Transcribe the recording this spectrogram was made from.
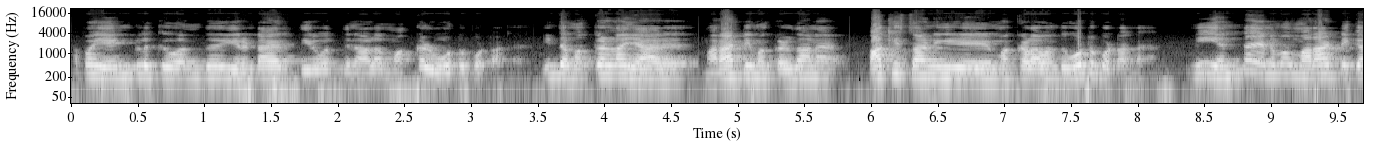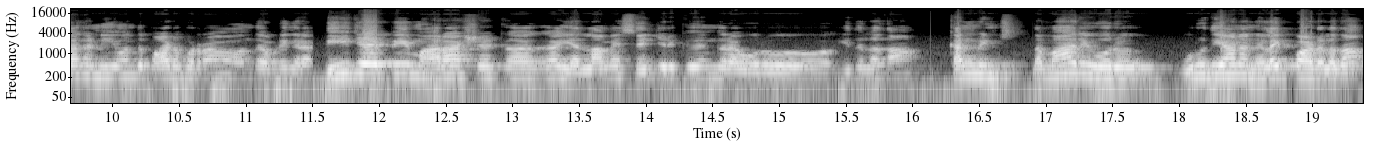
அப்ப எங்களுக்கு வந்து இரண்டாயிரத்தி இருபத்தி நாலு மக்கள் ஓட்டு போட்டாங்க. இந்த மக்கள்லாம் யாரு? மராட்டி மக்கள் தானே. பாகிஸ்தானி மக்களை வந்து ஓட்டு போட்டாங்க. நீ என்ன என்னமோ மராட்டிக்காக நீ வந்து பாடுபடுறான் வந்து அப்படிங்கிற பிஜேபி மகாராஷ்டிரக்காக எல்லாமே செஞ்சிருக்குங்கிற ஒரு இதுல தான் கன்வின்ஸ் இந்த மாதிரி ஒரு உறுதியான நிலைப்பாடுல தான்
